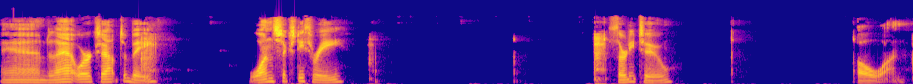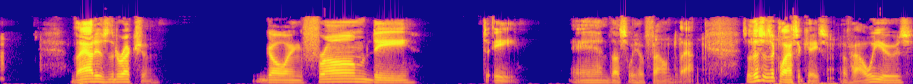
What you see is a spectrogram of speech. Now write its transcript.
and that works out to be 163 32 01. That is the direction going from D to E. And thus we have found that. So this is a classic case of how we use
